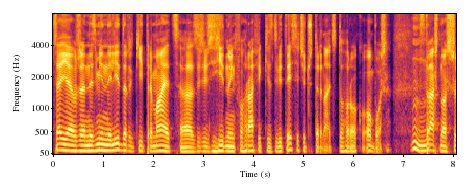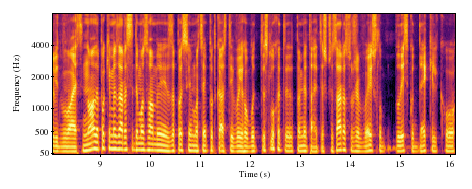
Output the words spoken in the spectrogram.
Це є вже незмінний лідер, який тримається згідно інфографіки з 2014 року. О Боже, mm-hmm. страшно, що відбувається. Ну але поки ми зараз сидимо з вами, записуємо цей подкаст, і ви його будете слухати, пам'ятайте, що зараз вже вийшло близько декількох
